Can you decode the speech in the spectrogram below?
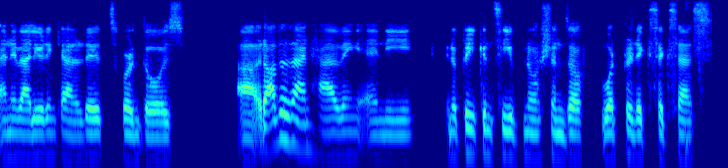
and evaluating candidates for those uh, rather than having any you know preconceived notions of what predicts success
